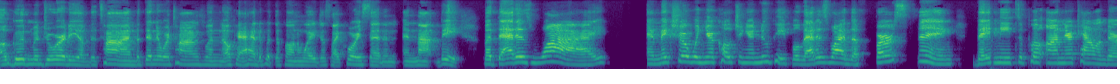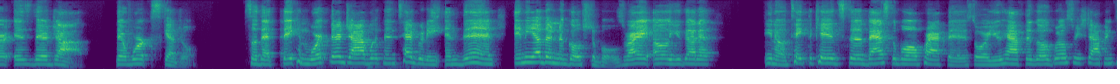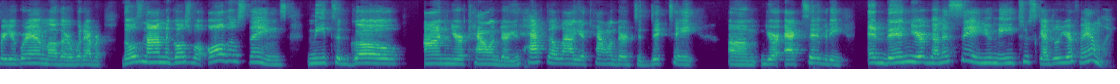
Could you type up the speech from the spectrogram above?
a good majority of the time, but then there were times when okay, I had to put the phone away, just like Corey said, and, and not be. But that is why, and make sure when you're coaching your new people, that is why the first thing they need to put on their calendar is their job, their work schedule, so that they can work their job with integrity. And then any other negotiables, right? Oh, you gotta, you know, take the kids to basketball practice, or you have to go grocery shopping for your grandmother, or whatever. Those non-negotiable, all those things need to go on your calendar. You have to allow your calendar to dictate um, your activity. And then you're gonna see you need to schedule your family.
